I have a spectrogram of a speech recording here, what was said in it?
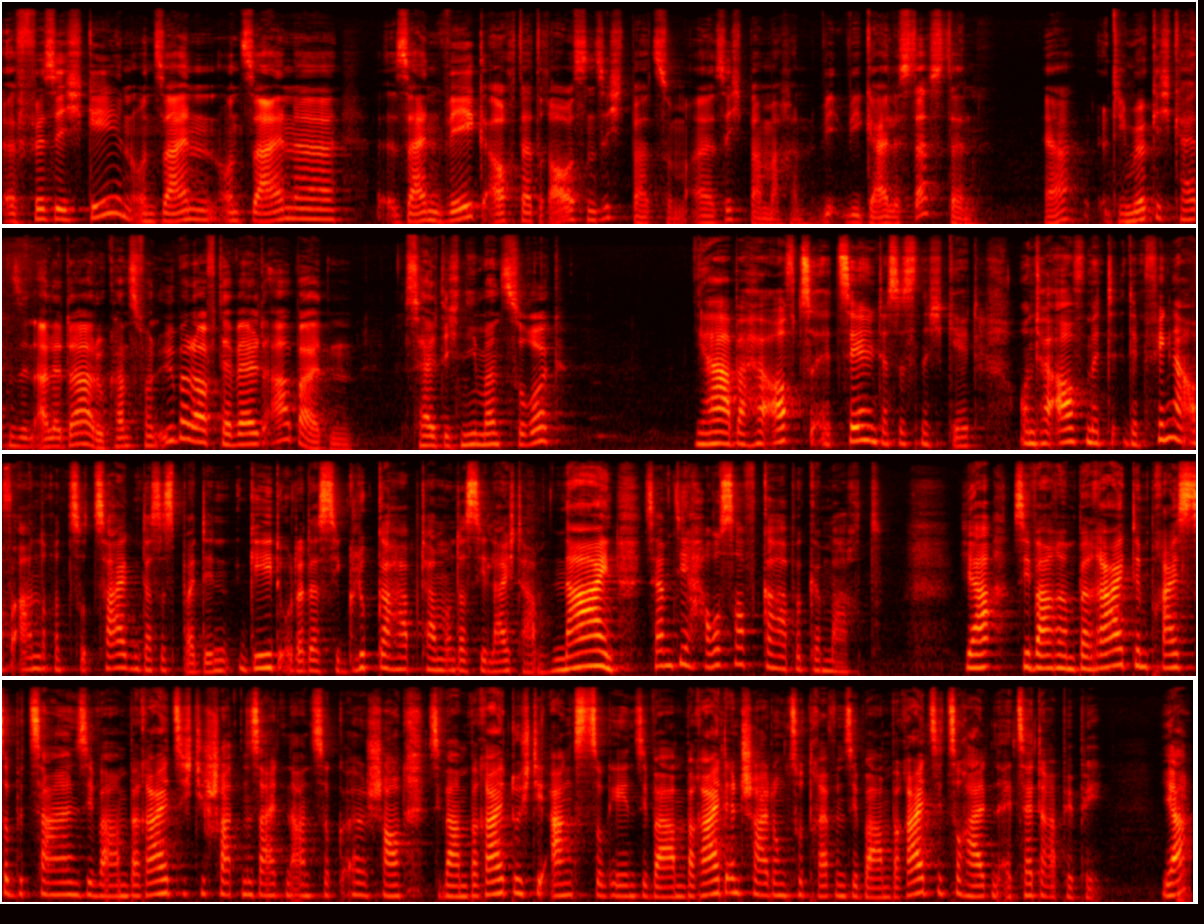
äh, für sich gehen und, sein, und seine seinen Weg auch da draußen sichtbar, zum, äh, sichtbar machen. Wie, wie geil ist das denn? Ja, die Möglichkeiten sind alle da. Du kannst von überall auf der Welt arbeiten. Es hält dich niemand zurück. Ja, aber hör auf zu erzählen, dass es nicht geht. Und hör auf mit dem Finger auf andere zu zeigen, dass es bei denen geht oder dass sie Glück gehabt haben und dass sie leicht haben. Nein, sie haben die Hausaufgabe gemacht. Ja, sie waren bereit, den Preis zu bezahlen, sie waren bereit, sich die Schattenseiten anzuschauen, sie waren bereit, durch die Angst zu gehen, sie waren bereit, Entscheidungen zu treffen, sie waren bereit, sie zu halten, etc. pp. Ja?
